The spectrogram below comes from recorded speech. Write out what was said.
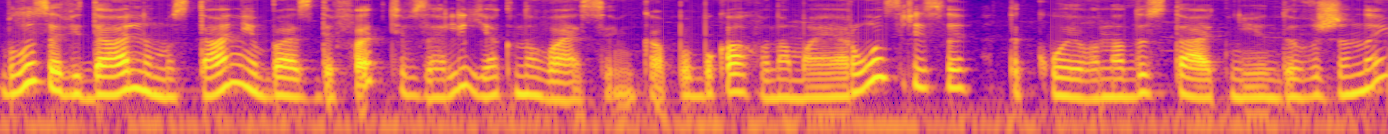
Блуза в ідеальному стані без дефектів, взагалі як новесенька. По боках вона має розрізи, такої вона достатньої довжини,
